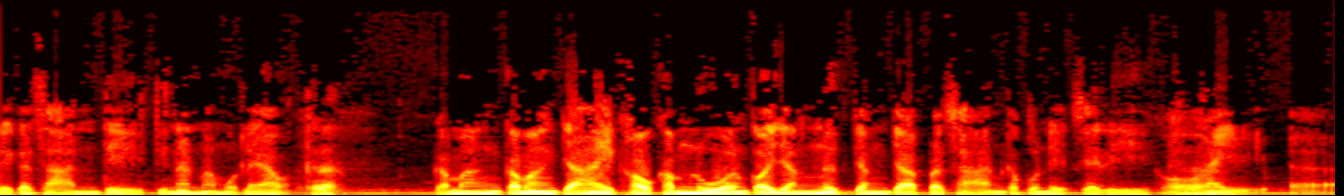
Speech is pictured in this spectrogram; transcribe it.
เอกสารที่ที่นั่นมาหมดแล้วครับกำลังกำลังจะให้เขาคำนวณ ก็ยังนึกยังจะประสานกับพลเอกเสรีขอให้เอ่อ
